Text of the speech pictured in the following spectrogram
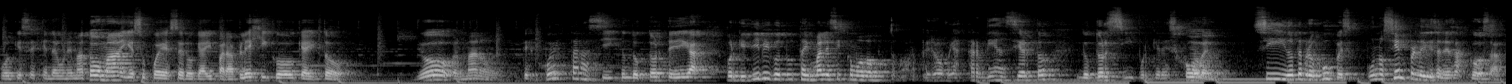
Porque se genera un hematoma y eso puede ser o que hay parapléjico, que hay todo. Yo, hermano, después de estar así, que un doctor te diga, porque típico tú estás mal decís como doctor, pero voy a estar bien, ¿cierto? El doctor sí, porque eres joven. Sí, no te preocupes, uno siempre le dicen esas cosas.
